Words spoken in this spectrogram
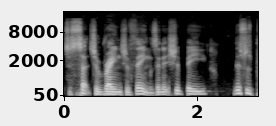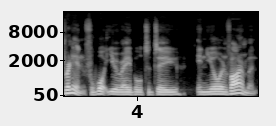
just such a range of things, and it should be this was brilliant for what you were able to do in your environment.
